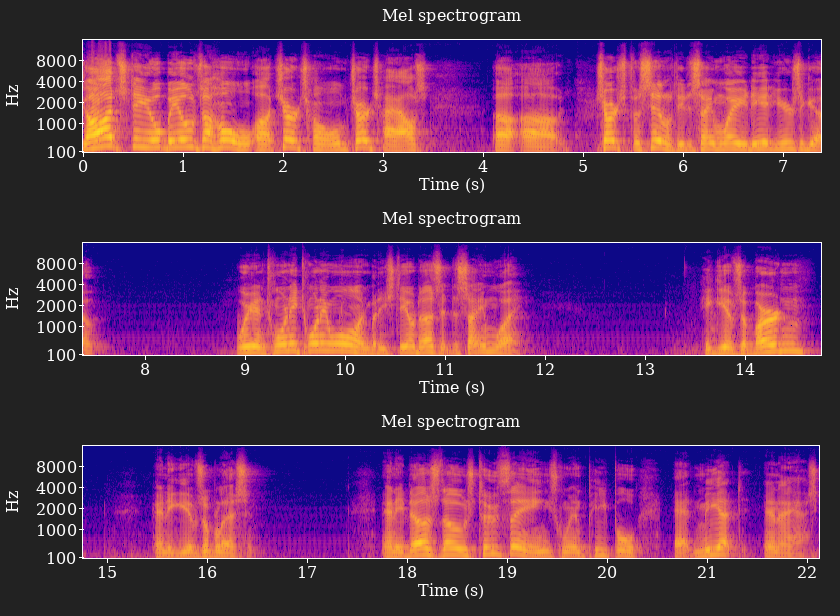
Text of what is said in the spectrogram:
God still builds a home, a church home, church house, uh, uh, church facility the same way he did years ago. We're in 2021, but he still does it the same way. He gives a burden and he gives a blessing. And He does those two things when people admit and ask.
